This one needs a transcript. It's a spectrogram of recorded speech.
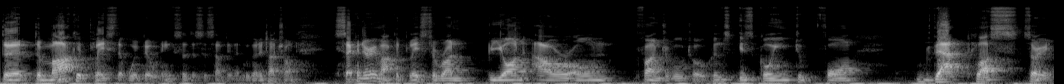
the, the marketplace that we're building, so this is something that we're going to touch on, secondary marketplace to run beyond our own fungible tokens is going to form that plus, sorry,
